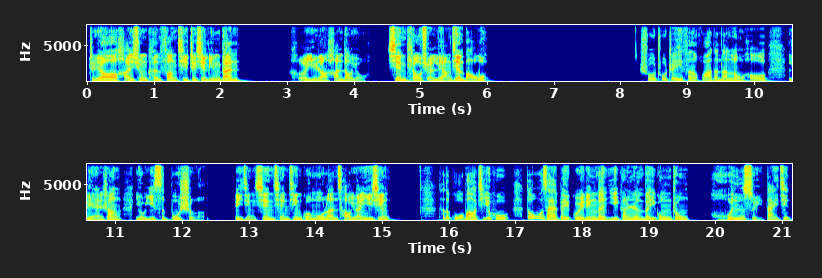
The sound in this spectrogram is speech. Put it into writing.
只要韩兄肯放弃这些灵丹，可以让韩道友先挑选两件宝物。”说出这番话的南陇侯脸上有一丝不舍。毕竟先前经过木兰草原一行，他的古堡几乎都在被鬼灵门一干人围攻中魂碎殆尽，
